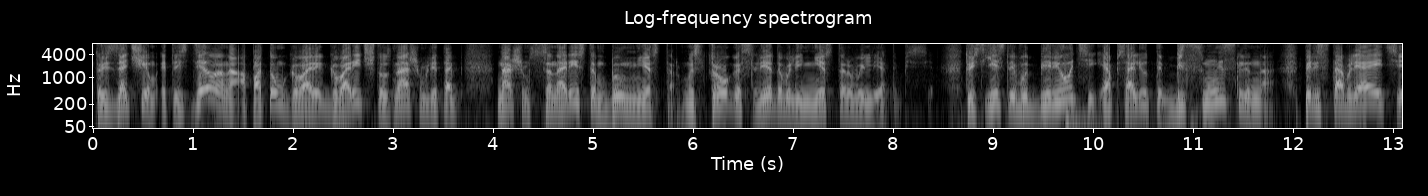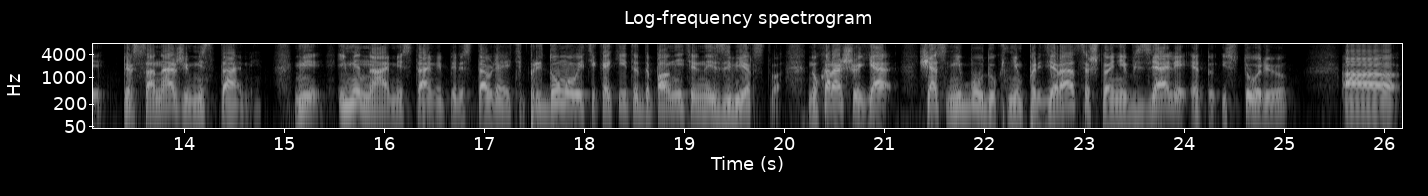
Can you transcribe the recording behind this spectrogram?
То есть зачем это сделано, а потом говори, говорить, что нашим, летоп... нашим сценаристом был Нестор. Мы строго следовали Несторовой летописи. То есть если вы берете и абсолютно бессмысленно переставляете персонажей местами, ми, имена местами переставляете, придумываете какие-то дополнительные зверства. Ну хорошо, я сейчас не буду к ним придираться, что они взяли эту историю, а,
